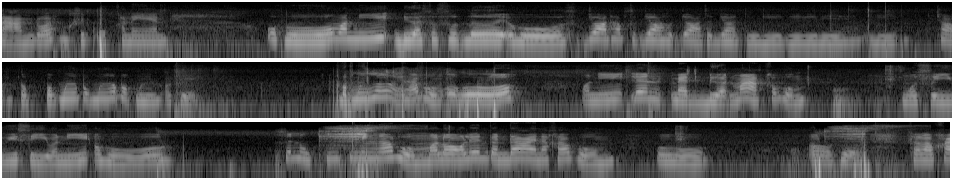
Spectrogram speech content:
สามร้อยหกสิบหกคะแนน โอ้โห วันนี้เดือดสุดๆเลย โอ้โห สุดยอดครับสุดยอดสุดยอดสุดยอดจริงดีดีดีดีดีชอบตบปบมือปบมือปบมือโอเคปบมือให้หน่อยครับ ผมโอ้โห วันนี้เล่นแมตช์เดือดมากครับผมหมวดสี่วีสี่วันนี้ โอ้โห สนุกจริงๆนะผมมาลองเล่นกันได้นะครับผม โอ้โห โอเค สำหรับใคร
